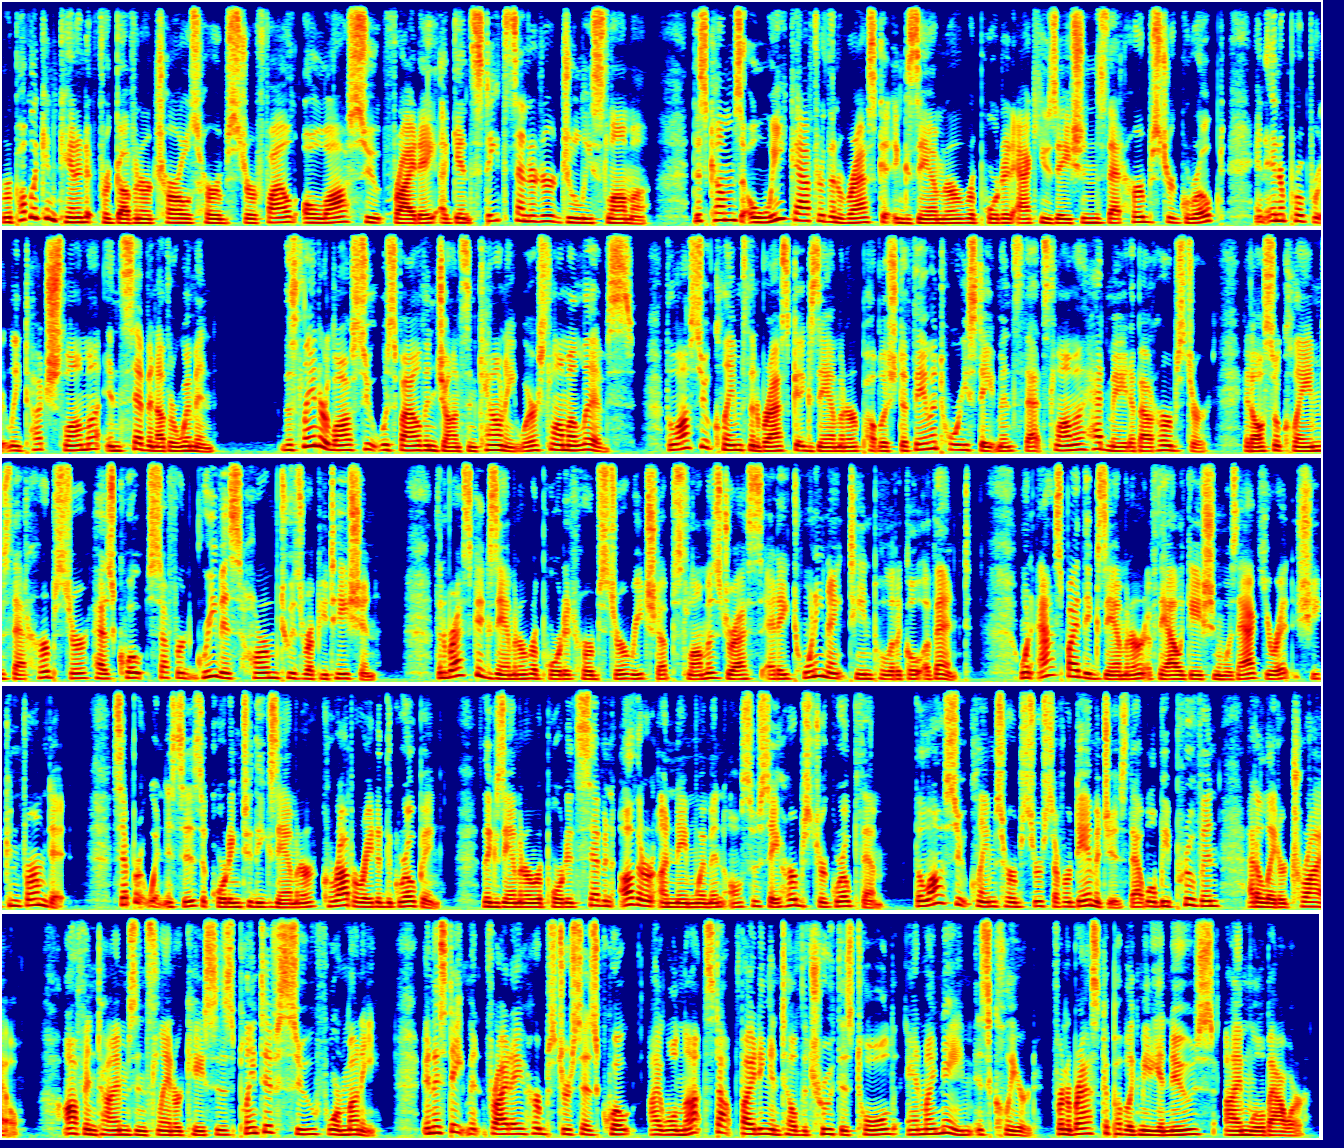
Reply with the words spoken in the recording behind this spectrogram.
Republican candidate for governor Charles Herbster filed a lawsuit Friday against State Senator Julie Slama. This comes a week after the Nebraska Examiner reported accusations that Herbster groped and inappropriately touched Slama and seven other women. The slander lawsuit was filed in Johnson County, where Slama lives. The lawsuit claims the Nebraska Examiner published defamatory statements that Slama had made about Herbster. It also claims that Herbster has, quote, suffered grievous harm to his reputation. The Nebraska Examiner reported Herbster reached up Slama's dress at a 2019 political event. When asked by the Examiner if the allegation was accurate, she confirmed it. Separate witnesses, according to the Examiner, corroborated the groping. The Examiner reported seven other unnamed women also say Herbster groped them. The lawsuit claims Herbster suffered damages that will be proven at a later trial. Oftentimes in slander cases, plaintiffs sue for money. In a statement Friday, Herbster says, quote, I will not stop fighting until the truth is told and my name is cleared. For Nebraska Public Media News, I'm Will Bauer.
